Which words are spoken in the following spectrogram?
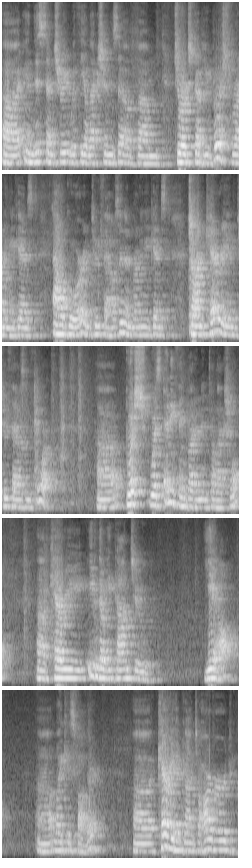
uh, in this century with the elections of um, George W. Bush running against Al Gore in 2000 and running against John Kerry in 2004. Uh, Bush was anything but an intellectual. Uh, Kerry, even though he'd gone to Yale, uh, like his father, uh, Kerry had gone to Harvard,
